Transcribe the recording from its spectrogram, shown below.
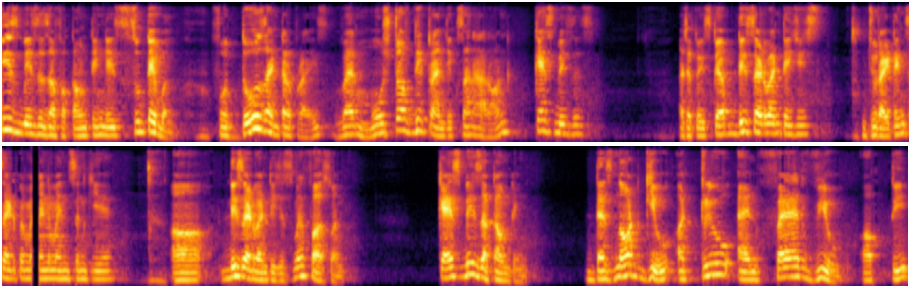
this basis of accounting is suitable for those enterprise where most of the transaction are on cash basis अच्छा तो इसके अब डिसएडवांटेजेस जो राइट हैंड साइड पे मैंने मेंशन किए डिसएडवांटेजेस में first one cash based accounting does not give a true and fair view of the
